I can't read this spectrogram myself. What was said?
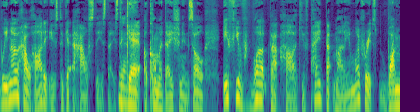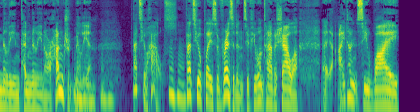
we know how hard it is to get a house these days, to get accommodation in Seoul. If you've worked that hard, you've paid that money, and whether it's 1 million, 10 million, or 100 mm-hmm, million, mm-hmm. that's your house. Mm-hmm. That's your place of residence. If you want to have a shower, uh, I don't see why.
